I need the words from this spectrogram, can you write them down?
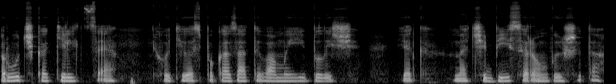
ручка кільце. Хотілося показати вам її ближче, як наче бісером вишита.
